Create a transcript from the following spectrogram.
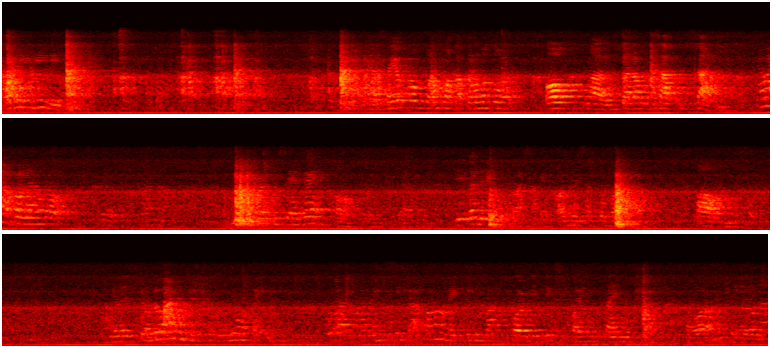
ano yung dili? Sa'yo pa po ang makapal mo itong off nga, yung parang usap-usap. Tama pala ito. Represente? Oo. Di ka dili ko masakit. O, sa tuba. Oo. Tuluan na dito mo kay kuan mo rin siga pa mo may timbang 46.9 siya. Tawa mo siya.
